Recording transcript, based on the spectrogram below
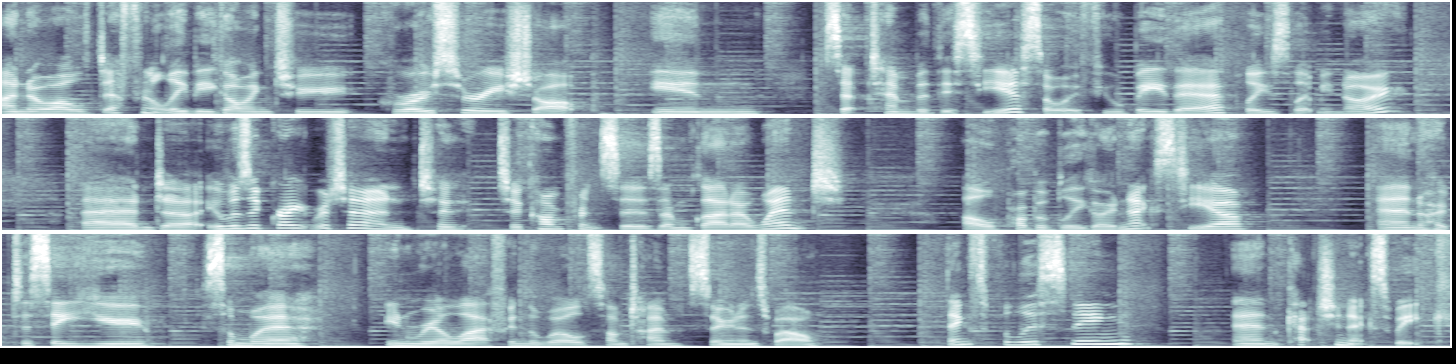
I know I'll definitely be going to Groceryshop in September this year. So if you'll be there, please let me know. And uh, it was a great return to, to conferences. I'm glad I went. I'll probably go next year and hope to see you somewhere in real life in the world sometime soon as well. Thanks for listening and catch you next week.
